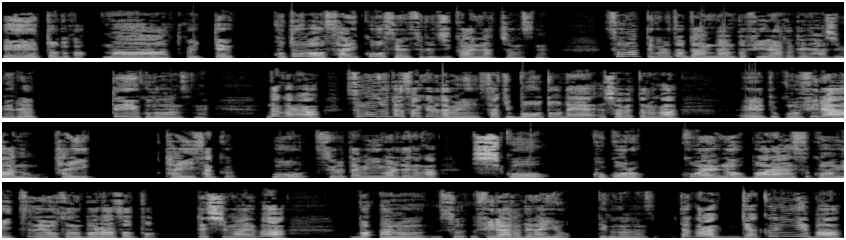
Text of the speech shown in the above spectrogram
えーととか、まあとか言って、言葉を再構成する時間になっちゃうんですね。そうなってくると、だんだんとフィラーが出始めるっていうことなんですね。だから、その状態を避けるために、さっき冒頭で喋ったのが、えっ、ー、と、このフィラーの対、対策をするために言われてるのが、思考、心、声のバランス、この3つの要素のバランスを取ってしまえば、ば、あの、フィラーが出ないよっていうことなんです。だから逆に言えば、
